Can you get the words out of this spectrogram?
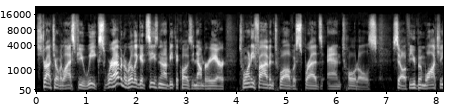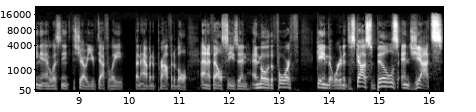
stretch over the last few weeks. We're having a really good season And I beat the closing number here 25 and 12 with spreads and totals. So if you've been watching and listening to the show, you've definitely been having a profitable NFL season. And Mo, the fourth game that we're going to discuss Bills and Jets.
